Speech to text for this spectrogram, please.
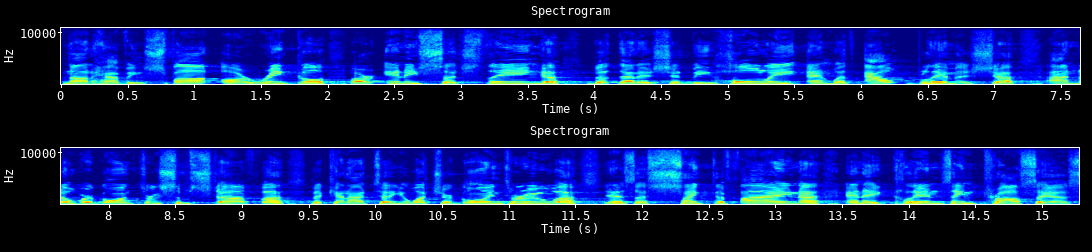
not not having spot or wrinkle or any such thing, but that it should be holy and without blemish. Uh, I know we're going through some stuff, uh, but can I tell you what you're going through uh, is a sanctifying and a cleansing process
